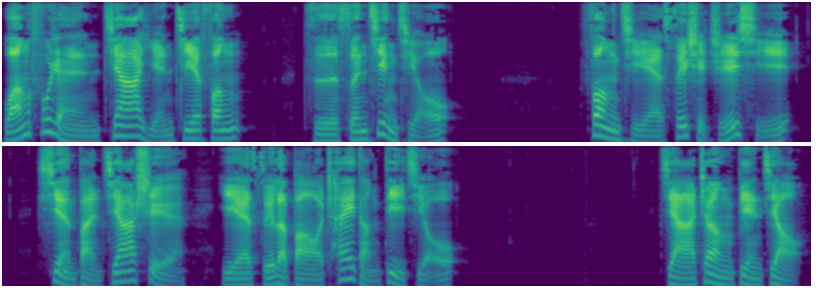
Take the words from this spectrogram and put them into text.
王夫人家言接风，子孙敬酒。凤姐虽是侄媳，现办家事，也随了宝钗等递酒。贾政便叫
